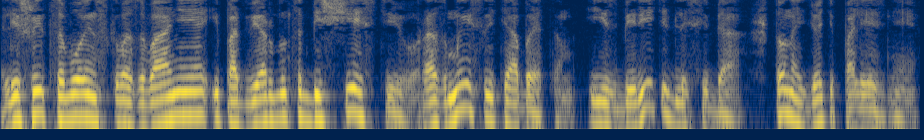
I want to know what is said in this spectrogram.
лишиться воинского звания и подвергнуться бесчестию, размыслите об этом и изберите для себя, что найдете полезнее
